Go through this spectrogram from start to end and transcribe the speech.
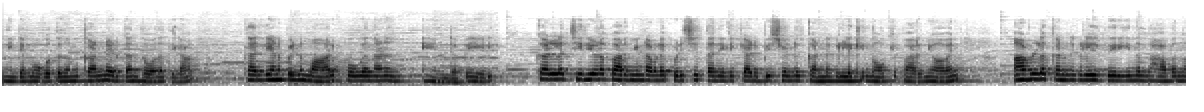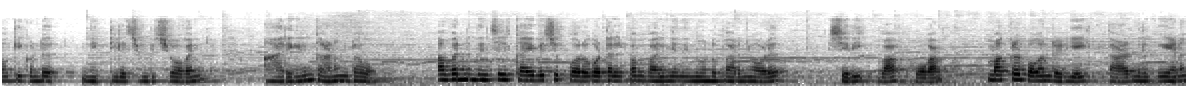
നിന്റെ മുഖത്ത് നിന്നും കണ്ണെടുക്കാൻ തോന്നത്തില്ല. കല്യാണ പെണ്ണ് മാറിപ്പോകുമെന്നാണ് എന്റെ പേടി. കള്ളച്ചിരിയോടെ പറഞ്ഞുകൊണ്ട് അവളെ പിടിച്ച് തന്നിലേക്ക് അടുപ്പിച്ചുകൊണ്ട് കണ്ണുകളിലേക്ക് നോക്കി പറഞ്ഞു അവൻ. അവളുടെ കണ്ണുകളിൽ വിരിയുന്ന ഭാവം നോക്കിക്കൊണ്ട് നെറ്റിയിൽ ചുംബിച്ചു അവൻ ആരെങ്കിലും കാണും കേട്ടോ. അവന്റെ നെഞ്ചിൽ കൈവച്ച് പുറകോട്ട് അല്പം വലിഞ്ഞു നിന്നുകൊണ്ട് പറഞ്ഞു അവൾ ശരി വാ പോകാം. മക്കൾ പോകാൻ റെഡിയായി. താഴെ നിൽക്കുകയാണ്.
